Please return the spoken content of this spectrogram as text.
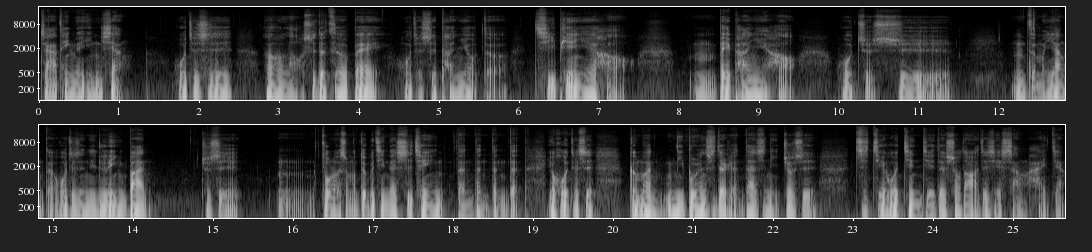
家庭的影响，或者是嗯老师的责备。或者是朋友的欺骗也好，嗯，背叛也好，或者是嗯怎么样的，或者是你另一半就是嗯做了什么对不起你的事情等等等等，又或者是根本你不认识的人，但是你就是直接或间接的受到了这些伤害，这样，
